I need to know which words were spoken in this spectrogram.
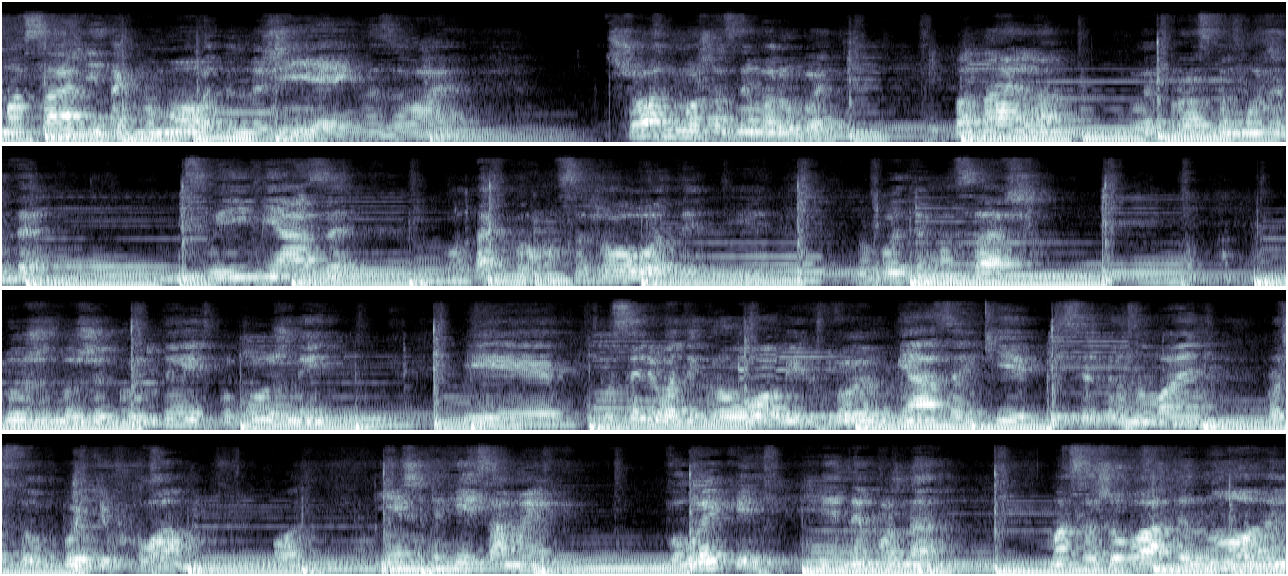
масажні, так би мовити, ножі, я їх називаю. Що можна з ними робити? Банально, ви просто можете свої м'язи отак промасажовувати і робити масаж дуже-дуже крутий, потужний і посилювати кровообіг в м'язи, які після тренувань просто вбиті в хлам. От. Є ще такий самий великий, і ним можна масажувати ноги,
